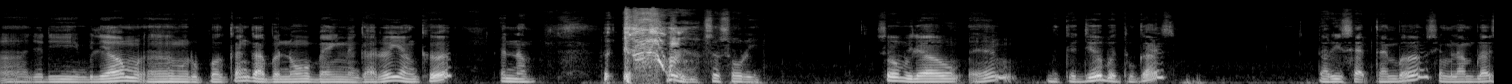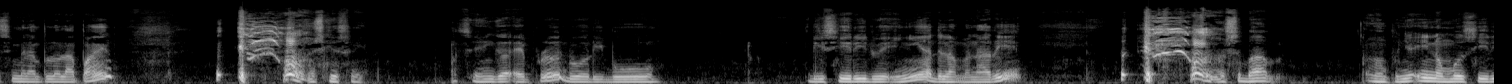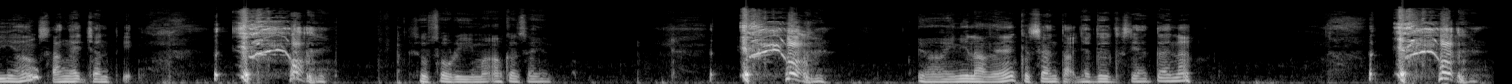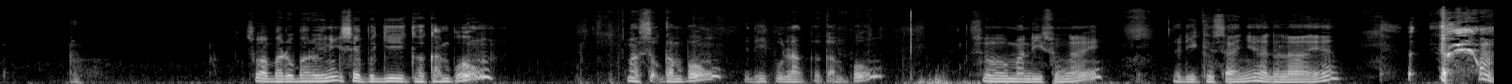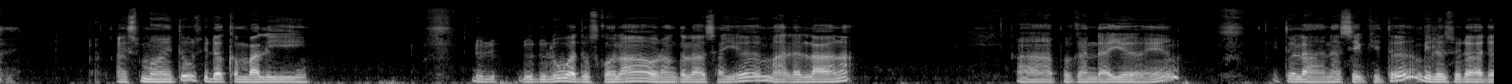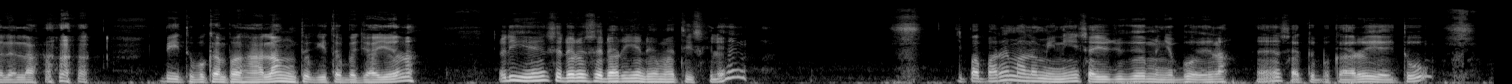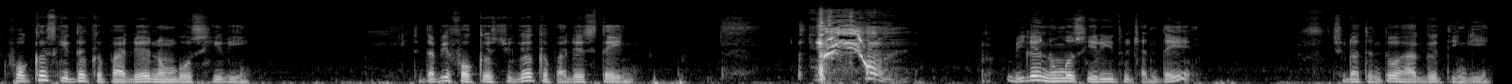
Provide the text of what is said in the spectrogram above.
Ha, jadi beliau uh, merupakan Gubernur Bank Negara yang ke-6. so sorry. So beliau eh, bekerja bertugas dari September 1998 excuse me sehingga April 2000 di siri dua ini adalah menarik sebab mempunyai nombor siri yang sangat cantik. So sorry maafkan saya. Ya inilah eh, kesan tak jaga kesihatan lah so baru-baru ini saya pergi ke kampung. Masuk kampung jadi pulang ke kampung. So mandi sungai. Jadi kesannya adalah ya asma itu sudah kembali dulu, dulu waktu sekolah orang kelas saya mak lelah lah apa kan daya ya Itulah nasib kita bila sudah ada lelah. Tapi itu bukan penghalang untuk kita berjaya lah. Jadi ya, saudara-saudari yang dihormati sekalian. Di paparan malam ini saya juga menyebut lah. Eh, satu perkara iaitu fokus kita kepada nombor siri. Tetapi fokus juga kepada stain. Bila nombor siri itu cantik sudah tentu harga tinggi.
